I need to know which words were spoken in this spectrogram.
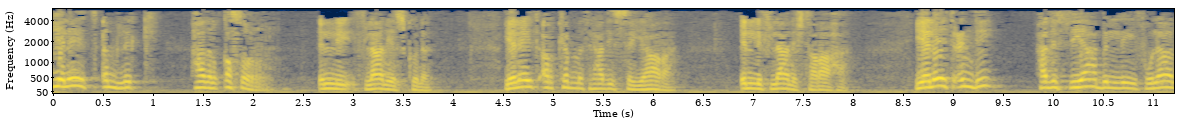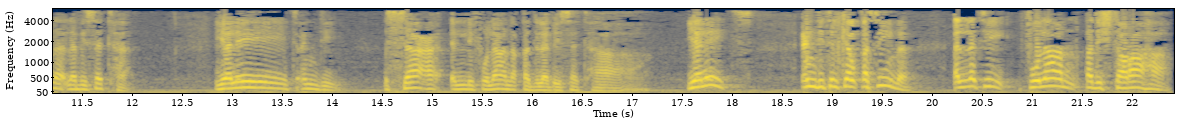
يا ليت أملك هذا القصر اللي فلان يسكنه. يا ليت أركب مثل هذه السيارة اللي فلان اشتراها. يا ليت عندي هذه الثياب اللي فلانة لبستها. يا ليت عندي الساعة اللي فلانة قد لبستها. يا ليت عندي تلك القسيمة التي فلان قد اشتراها.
